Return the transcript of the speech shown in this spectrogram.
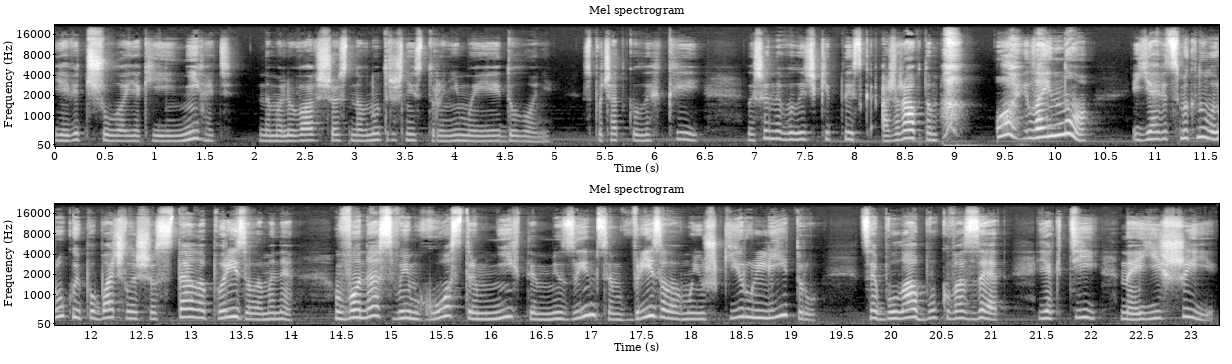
я відчула, як її нігать намалював щось на внутрішній стороні моєї долоні. Спочатку легкий, лише невеличкий тиск, аж раптом ой, лайно! Я відсмикнула руку і побачила, що стела порізала мене. Вона своїм гострим нігтем мізинцем врізала в мою шкіру літру. Це була буква Z, як ті на її шиї.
